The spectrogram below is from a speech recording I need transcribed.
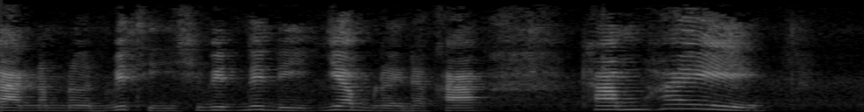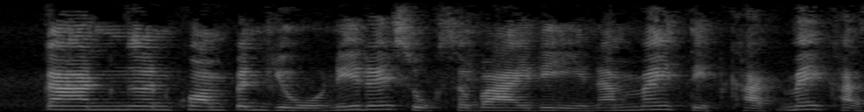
การดำเนินวิถีชีวิตได้ดีเยี่ยมเลยนะคะทำให้การเงินความเป็นอยู่นี้ได้สุขสบายดีนะไม่ติดขัดไม่ขัด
